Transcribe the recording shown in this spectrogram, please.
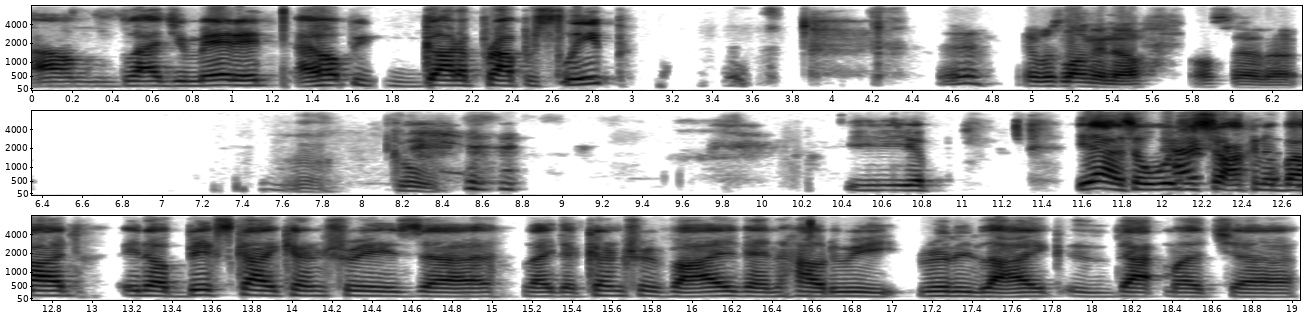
I'm glad you made it. I hope you got a proper sleep. Yeah, it was long enough. I'll say that. Mm, Cool. yep. Yeah, so we're just talking about you know big sky countries, uh like the country vibe and how do we really like that much uh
